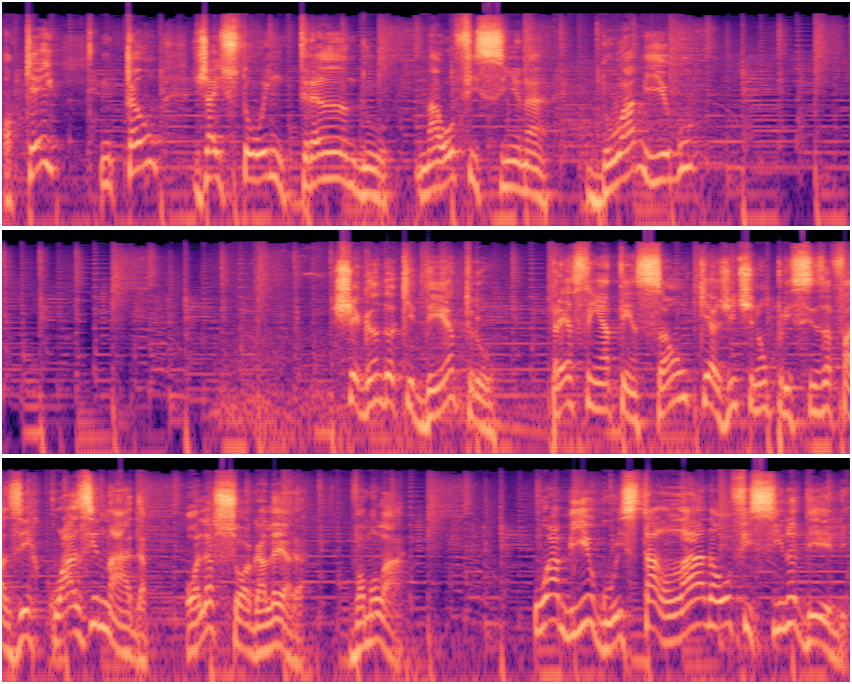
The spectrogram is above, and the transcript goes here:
ok? Então já estou entrando na oficina do amigo. Chegando aqui dentro, prestem atenção que a gente não precisa fazer quase nada. Olha só, galera, vamos lá. O amigo está lá na oficina dele.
